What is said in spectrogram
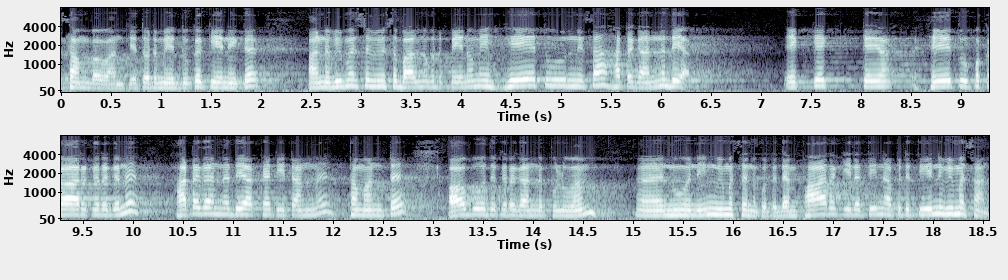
සම්බවන්තය තොට මේ දුක කියන එක අන්න විමස විමස බලනකට පේනොමේ හේතුූන් නිසා හටගන්න දෙයක්. එක් හේතු උපකාර කරගන හටගන්න දෙයක් හැටියට අන්න තමන්ට අවබෝධ කරගන්න පුළුවන් නුවනින් විමසනකොට දැම් පාර කියලතින් අපිට තියෙන විමසන්.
